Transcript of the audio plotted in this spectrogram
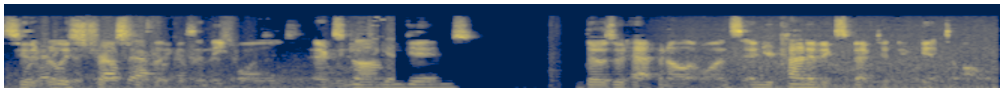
See, the We're really heading to South stressful thing is in the old We need to XCOM get- games, those would happen all at once, and you're kind of expected to get to all of them.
